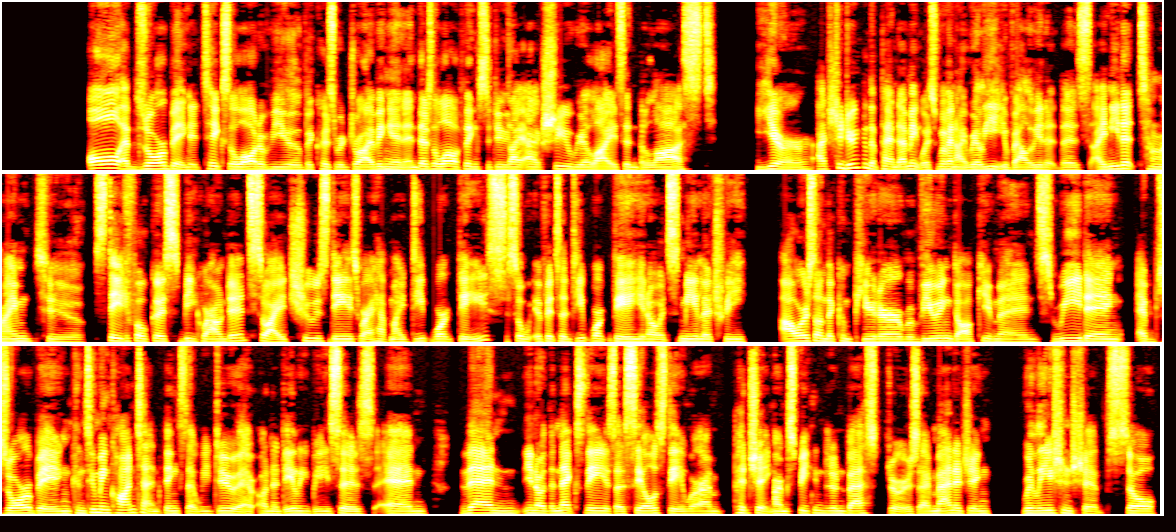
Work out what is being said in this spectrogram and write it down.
all absorbing. It takes a lot of you because we're driving it and there's a lot of things to do. I actually realized in the last year, actually during the pandemic was when I really evaluated this. I needed time to stay focused, be grounded. So I choose days where I have my deep work days. So if it's a deep work day, you know, it's me literally hours on the computer, reviewing documents, reading, absorbing, consuming content, things that we do eh, on a daily basis. And then, you know, the next day is a sales day where I'm pitching, I'm speaking to investors, I'm managing relationships. So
